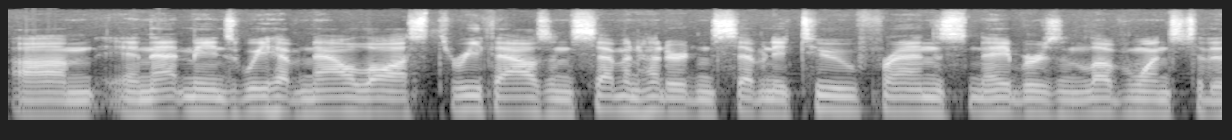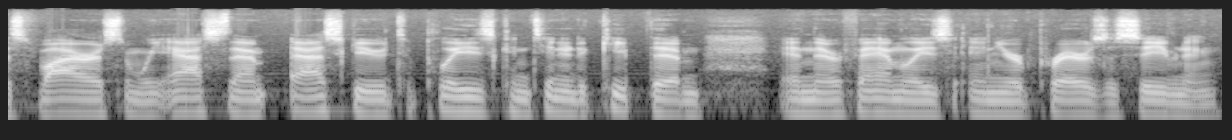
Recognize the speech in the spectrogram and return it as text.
Um, and that means we have now lost 3,772 friends, neighbors, and loved ones to this virus. And we ask them, ask you to please continue to keep them and their families in your prayers this evening.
